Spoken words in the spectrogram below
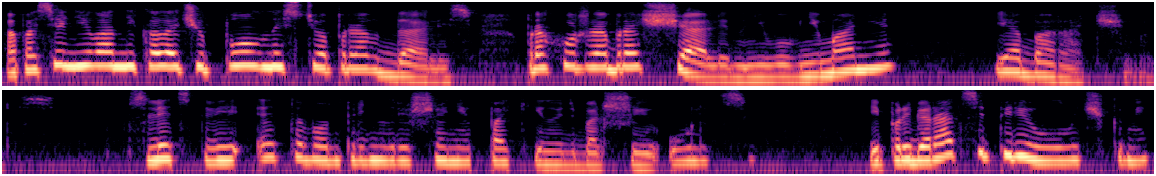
Опасения Ивана Николаевича полностью оправдались, прохожие обращали на него внимание и оборачивались. Вследствие этого он принял решение покинуть большие улицы, и пробираться переулочками,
